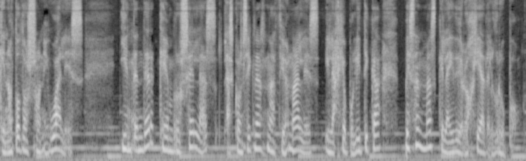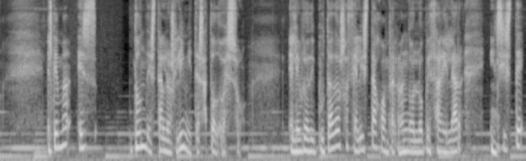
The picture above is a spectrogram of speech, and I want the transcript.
que no todos son iguales y entender que en Bruselas las consignas nacionales y la geopolítica pesan más que la ideología del grupo. El tema es dónde están los límites a todo eso. El eurodiputado socialista Juan Fernando López Aguilar insiste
